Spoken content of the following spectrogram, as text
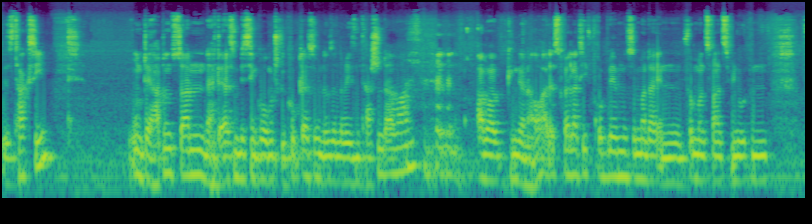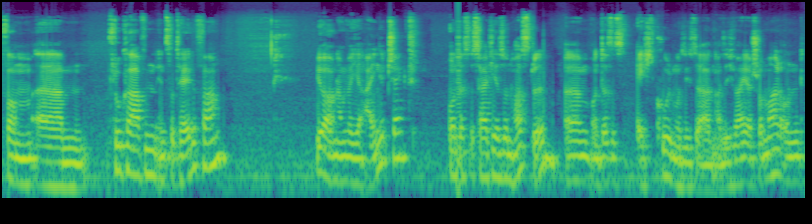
dieses Taxi. Und der hat uns dann, der hat erst ein bisschen komisch geguckt, als wir mit unseren riesen Taschen da waren. Aber ging dann auch alles relativ problemlos. Sind wir da in 25 Minuten vom ähm, Flughafen ins Hotel gefahren. Ja, und dann haben wir hier eingecheckt. Und das ist halt hier so ein Hostel. Ähm, und das ist echt cool, muss ich sagen. Also ich war ja schon mal und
